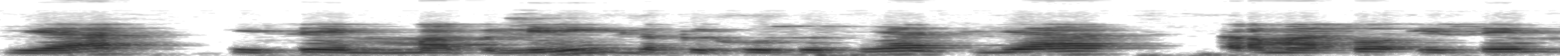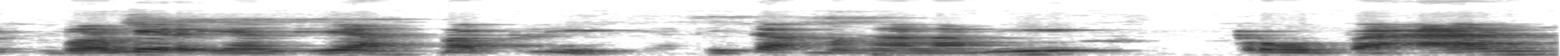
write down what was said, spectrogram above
ya isim mabni lebih khususnya dia termasuk isim bomir yang dia mabni tidak mengalami perubahan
